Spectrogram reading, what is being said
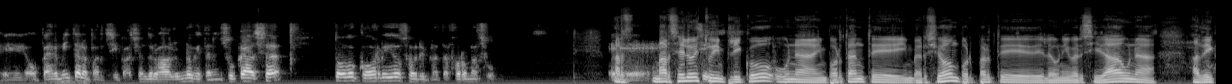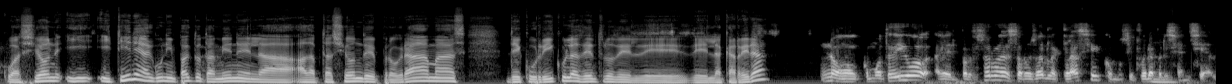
eh, o permita la participación de los alumnos que están en su casa, todo corrido sobre plataforma Zoom. Eh, Marcelo, esto implicó una importante inversión por parte de la universidad, una adecuación y, tiene algún impacto también en la adaptación de programas, de currículas dentro de, la carrera. No, como te digo, el profesor va a desarrollar la clase como si fuera mm. presencial.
